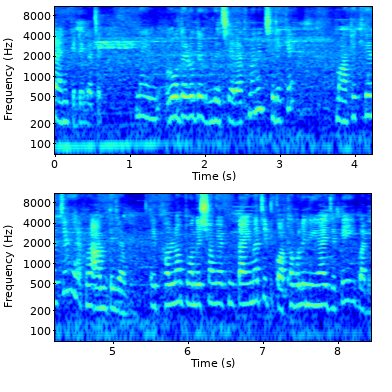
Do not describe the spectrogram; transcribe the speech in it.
টাইম কেটে গেছে। মানে রোদে রোদে ঘুরেছি আর এখন আমি ছেলেকে মাঠে খেলছে এখন আনতে যাব। এই ভাবলাম তোমাদের সঙ্গে এখন টাইম আছে, একটু কথা বলে নিয়ে হয় যেতেই পারে।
